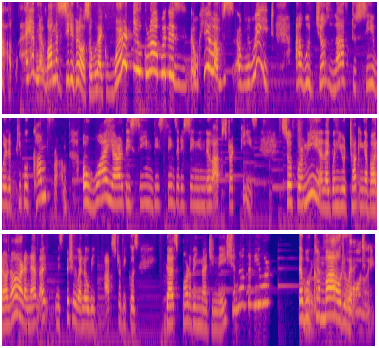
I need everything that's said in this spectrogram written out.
up? I have never. I'm a city girl, so like, where do you grow up with this hill of of wheat? I would just love to see where the people come from, or why are they seeing these things that is seeing in the abstract piece. So for me, like when you're talking about an art, and I, especially when I know with abstract, because that's part of the imagination of the viewer that will oh, come out totally. of it.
